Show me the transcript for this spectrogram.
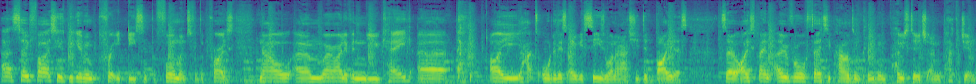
uh, so far, it seems to be giving pretty decent performance for the price. Now, um, where I live in the UK, uh, I had to order this overseas when I actually did buy this. So I spent overall £30 including postage and packaging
